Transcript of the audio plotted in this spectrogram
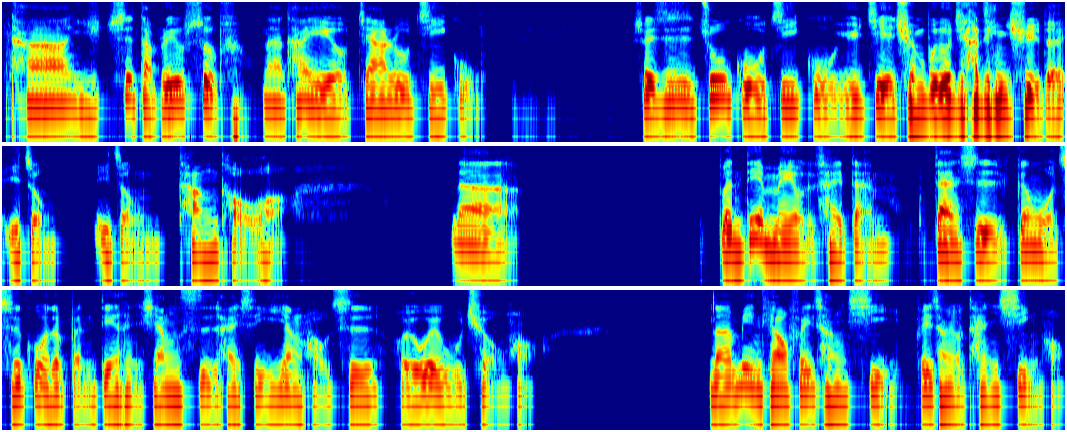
它也是 W Soup，那它也有加入鸡骨，所以这是猪骨、鸡骨、鱼介全部都加进去的一种一种汤头哦。那本店没有的菜单，但是跟我吃过的本店很相似，还是一样好吃，回味无穷哈。那面条非常细，非常有弹性哦。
